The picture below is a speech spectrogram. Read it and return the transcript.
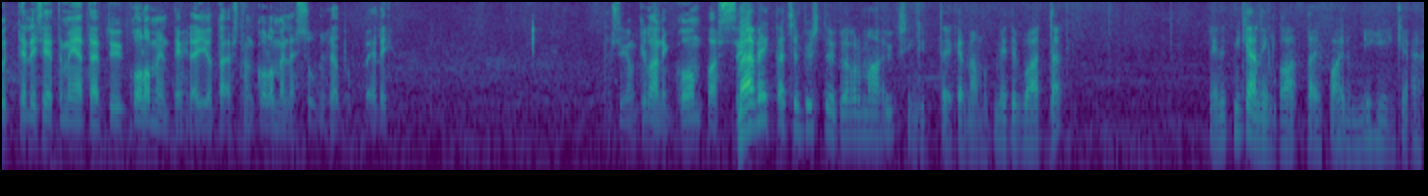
Kuvittelisin, että meidän täytyy kolmen tehdä jotain, josta on kolmelle suunniteltu peli. Tässä on jonkinlainen kompassi. Mä veikkaan, että sen pystyy kyllä varmaan yksinkin tekemään, mutta mietin vaan, että ei nyt mikään niin laatta ei painu mihinkään.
